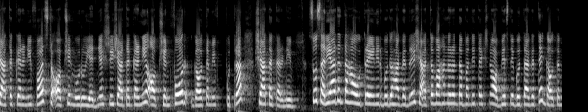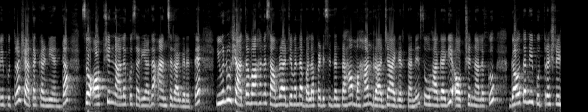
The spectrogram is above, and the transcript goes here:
ಶಾತಕರ್ಣಿ ಫಸ್ಟ್ ಆಪ್ಷನ್ ಮೂರು Yajnashri Satakarni option four Gautamiputra Satakarni. So ಸರಿಯಾದಂತಹ ಉತ್ತರ ಏನಿರ್ಬೋದು? ಹಾಗಾದ್ರೆ ಶಾತವಾಹನರು ಅಂತ ಬಂದಿದ ತಕ್ಷಣ ಆಬ್ವಿಯಸ್ಲಿ ಗೊತ್ತಾಗುತ್ತೆ ಗೌತಮಿ ಪುತ್ರ ಶಾತಕರ್ಣಿ ಅಂತ. ಸೊ ಆಪ್ಷನ್ ನಾಲ್ಕು ಸರಿಯಾದ ಆನ್ಸರ್ ಆಗಿರುತ್ತೆ. ಇವನು ಶಾತವಾಹನ ಸಾಮ್ರಾಜ್ಯವನ್ನ ಬಲಪಡಿಸಿದಂತಹ ಮಹಾನ್ ರಾಜ ಆಗಿರ್ತಾನೆ. ಸೊ ಹಾಗಾಗಿ ಆಪ್ಷನ್ ನಾಲ್ಕು ಗೌತಮಿ ಪುತ್ರ ಶ್ರೀ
